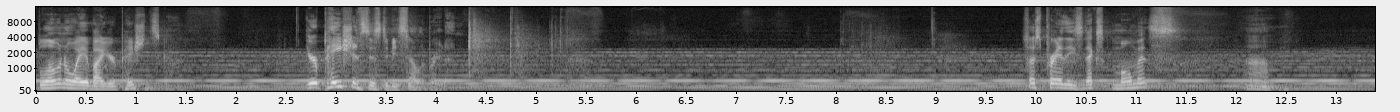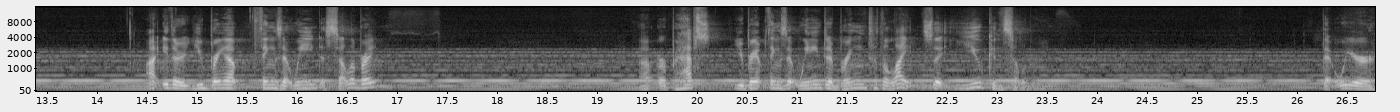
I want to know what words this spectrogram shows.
Blown away by your patience, God. Your patience is to be celebrated. So let's pray in these next moments. Um, uh, either you bring up things that we need to celebrate, uh, or perhaps you bring up things that we need to bring to the light so that you can celebrate. That we are,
